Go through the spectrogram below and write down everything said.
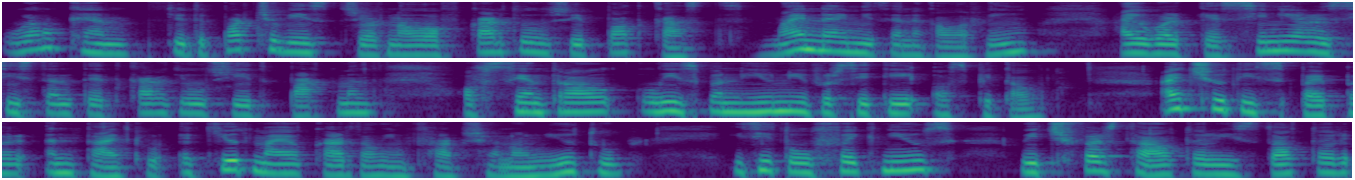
Welcome to the Portuguese Journal of Cardiology podcast. My name is Ana Galrinho. I work as Senior Assistant at Cardiology Department of Central Lisbon University Hospital. I chose this paper entitled Acute Myocardial Infarction on YouTube. Is it all fake news? Which first author is Dr.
